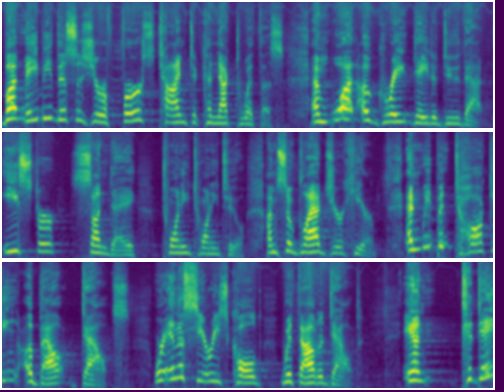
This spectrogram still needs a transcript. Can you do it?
but maybe this is your first time to connect with us. And what a great day to do that! Easter Sunday 2022. I'm so glad you're here. And we've been talking about doubts. We're in a series called Without a Doubt. And today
